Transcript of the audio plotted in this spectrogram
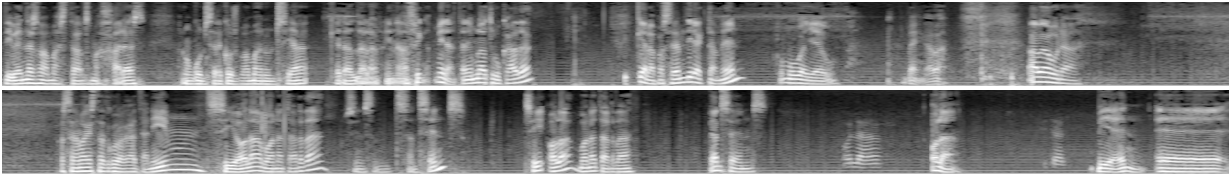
divendres vam estar als Majares en un concert que us vam anunciar, que era el de la Reina d'Àfrica. Mira, tenim la trucada. Què, la passarem directament? Com ho veieu? Vinga, va. A veure... Passarem aquesta trucada que tenim. Sí, hola, bona tarda. Se'ns se sents? Sí, hola, bona tarda. Ja ens sents? Hola, Hola. ¿qué tal? Bien. Eh,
